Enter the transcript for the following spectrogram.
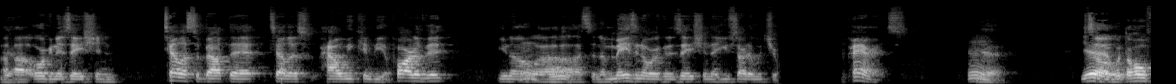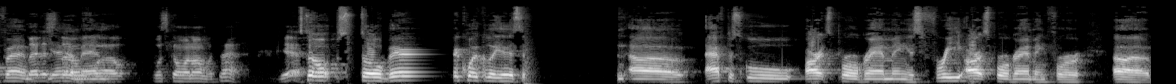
Yeah. uh, organization. Tell us about that. Tell us how we can be a part of it. You know, Mm, cool. uh, it's an amazing organization that you started with your parents. Mm. Yeah. Yeah, So, with the whole family. Let us yeah, know man. uh, what's going on with that. Yeah. So, so very quickly, it's uh, after school arts programming is free arts programming for uh,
